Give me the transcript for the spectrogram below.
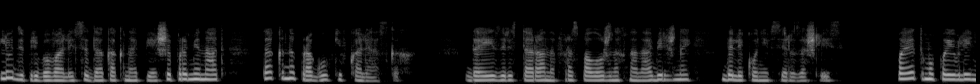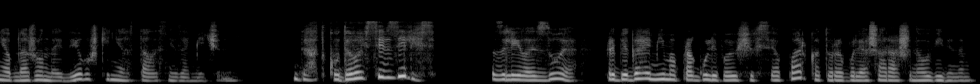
Люди прибывали сюда как на пеший променад, так и на прогулки в колясках. Да и из ресторанов, расположенных на набережной, далеко не все разошлись. Поэтому появление обнаженной девушки не осталось незамеченным. «Да откуда вы все взялись?» — злилась Зоя, пробегая мимо прогуливающихся пар, которые были ошарашены увиденным,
